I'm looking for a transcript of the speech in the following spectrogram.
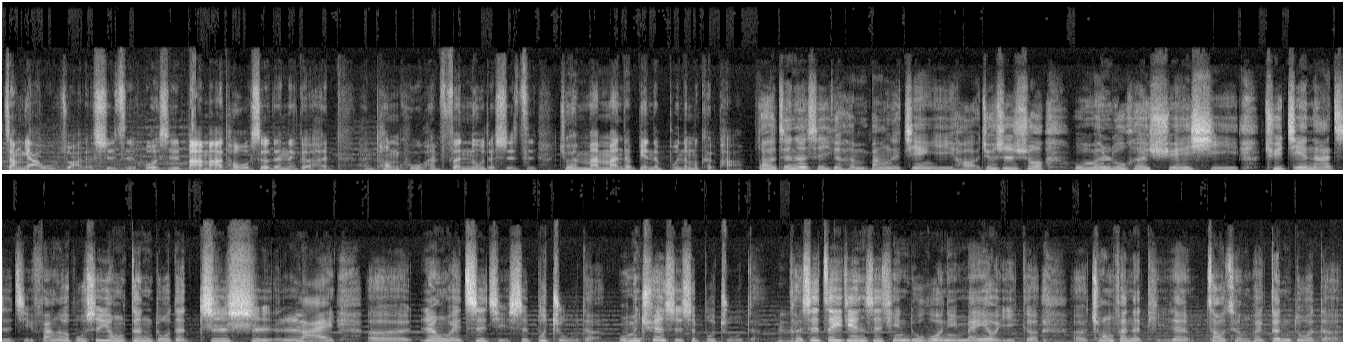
张牙舞爪的狮子，或是爸妈投射的那个很很痛苦、很愤怒的狮子，就会慢慢的变得不那么可怕。哦，真的是一个很棒的建议哈，就是说我们如何学习去接纳自己，反而不是用更多的知识来、嗯、呃认为自己是不足的。我们确实是不足的，嗯、可是这一件事情，如果你没有一个呃充分的体认，造成会更多的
